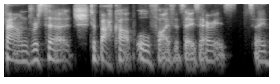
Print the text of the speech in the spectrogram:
found research to back up all five of those areas. So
